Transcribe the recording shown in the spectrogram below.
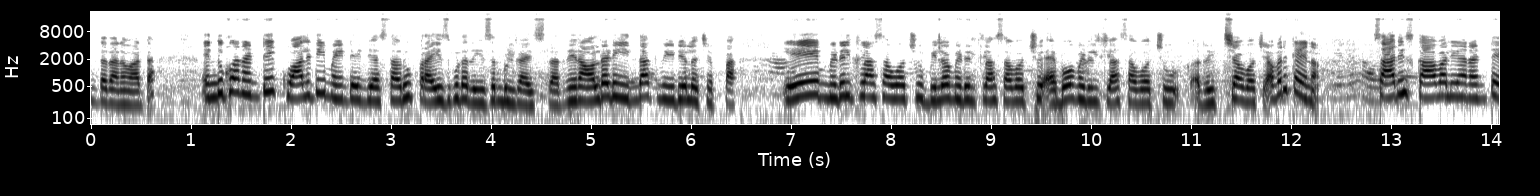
ఉంటుంది అనమాట ఎందుకు అనంటే క్వాలిటీ మెయింటైన్ చేస్తారు ప్రైస్ కూడా రీజనబుల్గా ఇస్తారు. నేను ఆల్రెడీ ఇందాక వీడియోలో చెప్పా ఏ మిడిల్ క్లాస్ అవ్వచ్చు బిలో మిడిల్ క్లాస్ అవ్వచ్చు అబోవ్ మిడిల్ క్లాస్ అవ్వచ్చు రిచ్ అవ్వచ్చు ఎవరికైనా. శారీస్ కావాలి అని అంటే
